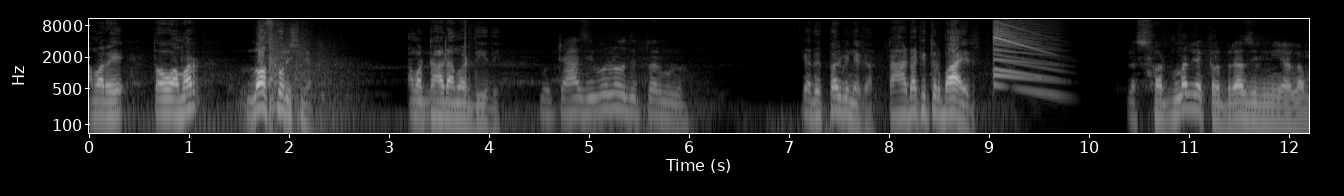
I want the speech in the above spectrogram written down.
আমারে তাও আমার লস করিস না। আমার টাহাটা আমার দিয়ে দে। চা জীবনেও দিতে পারব না। কে দিতে পারবি না কা? টাহাটা কি তোর বাইর শর্ট মারি একটা ব্রাজিল নিয়ে এলাম।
